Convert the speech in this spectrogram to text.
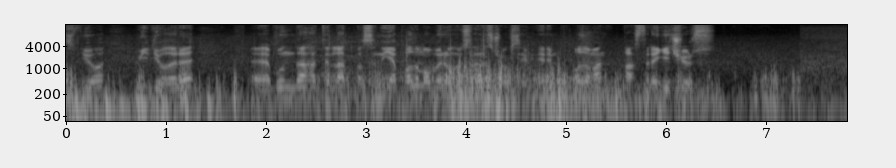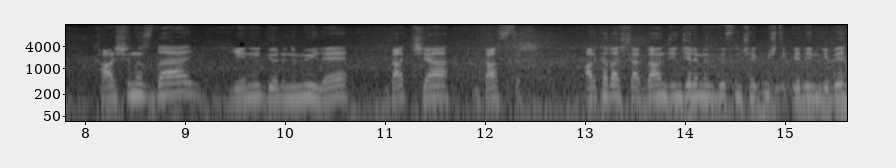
izliyor videoları. Ee, bunu da hatırlatmasını yapalım. Abone olursanız çok sevinirim. O zaman Duster'a geçiyoruz. Karşınızda yeni görünümüyle Dacia Duster. Arkadaşlar daha önce inceleme videosunu çekmiştik dediğim gibi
